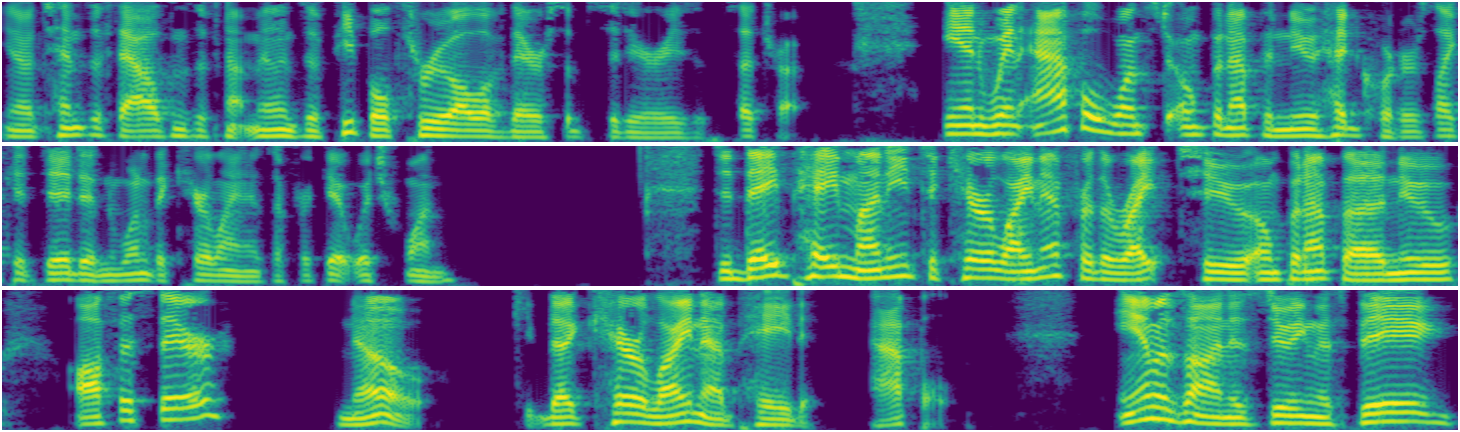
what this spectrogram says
you know, tens of thousands, if not millions of people through all of their subsidiaries, etc. And when Apple wants to open up a new headquarters, like it did in one of the Carolinas, I forget which one, did they pay money to Carolina for the right to open up a new office there? No, that Carolina paid Apple. Amazon is doing this big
